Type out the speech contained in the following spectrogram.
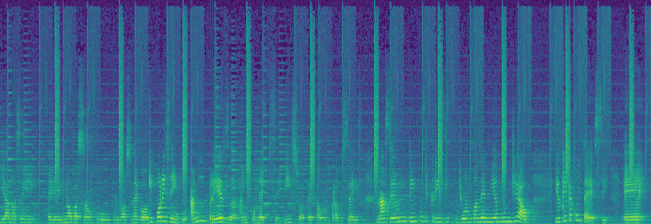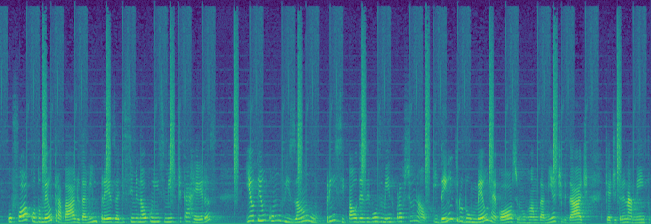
e a nossa é, inovação para o nosso negócio. E, por exemplo, a minha empresa, a Inconect Serviço, até falando para vocês, nasceu em um tempo de crise, de uma pandemia mundial. E o que, que acontece? É, o foco do meu trabalho, da minha empresa, é disseminar o conhecimento de carreiras e eu tenho como visão principal o desenvolvimento profissional. E dentro do meu negócio, no ramo da minha atividade, que é de treinamento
